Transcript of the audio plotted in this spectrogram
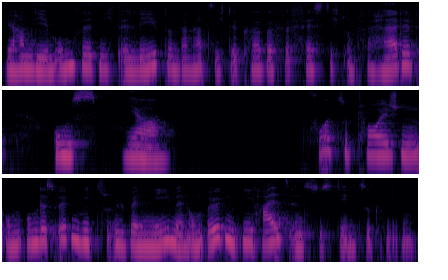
wir haben die im Umfeld nicht erlebt und dann hat sich der Körper verfestigt und verhärtet, um es ja vorzutäuschen, um, um das irgendwie zu übernehmen, um irgendwie Halt ins System zu kriegen.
